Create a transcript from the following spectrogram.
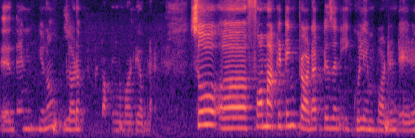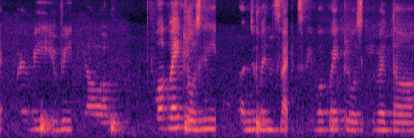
uh, then you know a lot of people talking about your brand. So, uh, for marketing, product is an equally important area where we we um, work very closely consumer insights. We work very closely with the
